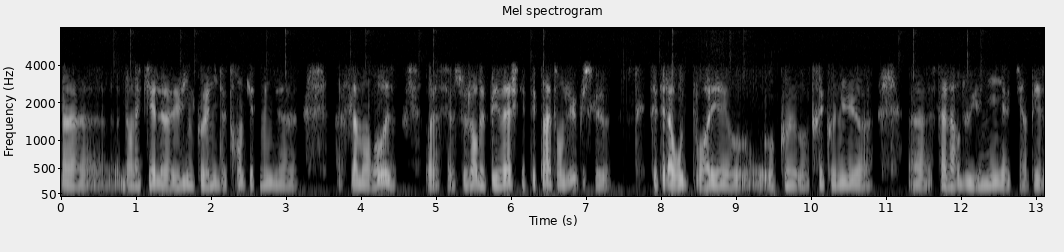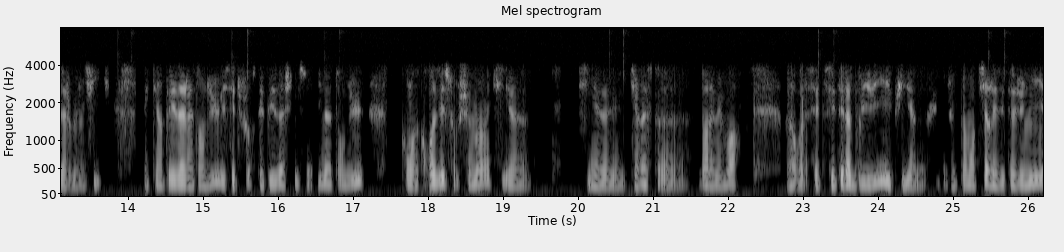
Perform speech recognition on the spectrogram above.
dans laquelle vit une colonie de 34 000 flamants roses. Voilà, c'est ce genre de paysage qui n'était pas attendu puisque c'était la route pour aller au, très connu euh, euh Salardou-Yuni, qui est un paysage magnifique, mais qui est un paysage attendu. Et c'est toujours ces paysages qui sont inattendus, qu'on va croiser sur le chemin, qui, euh, qui, euh, qui restent dans la mémoire. Alors voilà, c'était la Bolivie. Et puis, je vais pas mentir, les États-Unis,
